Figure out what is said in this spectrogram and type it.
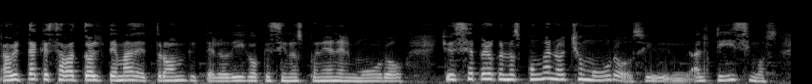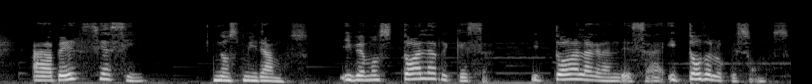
Ahorita que estaba todo el tema de Trump, y te lo digo, que si nos ponían el muro, yo decía, pero que nos pongan ocho muros y altísimos, a ver si así nos miramos y vemos toda la riqueza y toda la grandeza y todo lo que somos.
